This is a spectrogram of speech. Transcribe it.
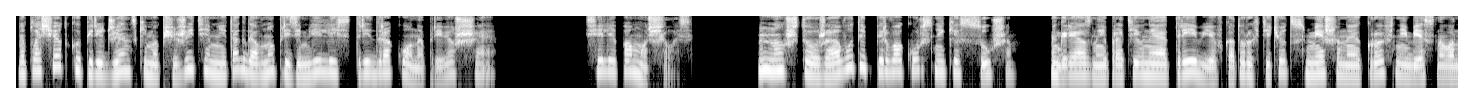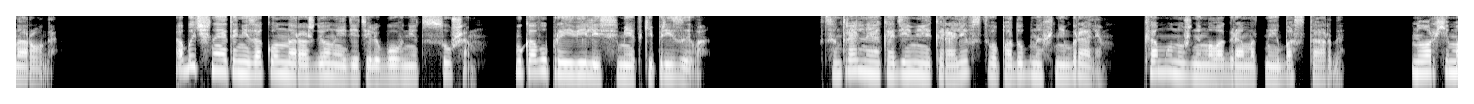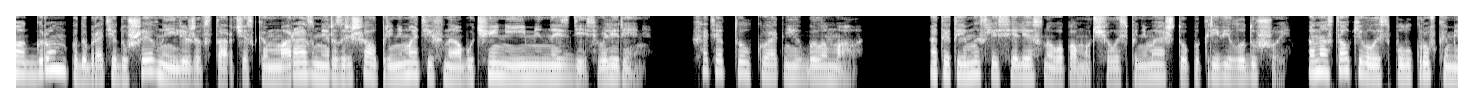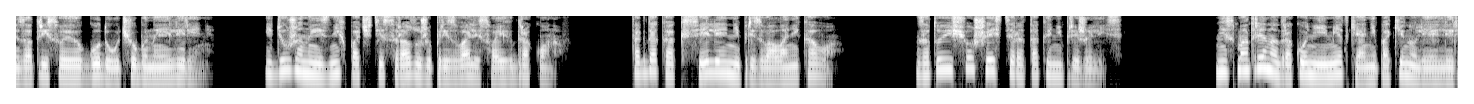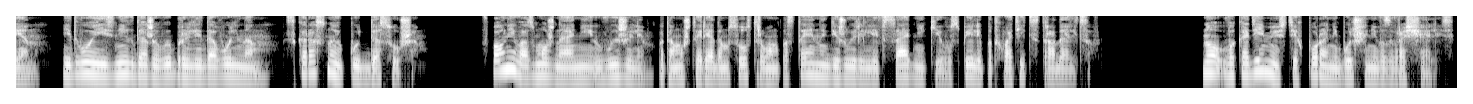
На площадку перед женским общежитием не так давно приземлились три дракона, привезшие. Селия поморщилась. Ну что же, а вот и первокурсники с суши. Грязные и противные отребья, в которых течет смешанная кровь небесного народа. Обычно это незаконно рожденные дети любовниц суши, у кого проявились метки призыва. В Центральной Академии Королевства подобных не брали. Кому нужны малограмотные бастарды? Но архимаг Грон по доброте душевной или же в старческом маразме разрешал принимать их на обучение именно здесь, в Валерене. Хотя толку от них было мало. От этой мысли Селия снова поморщилась, понимая, что покривила душой. Она сталкивалась с полукровками за три своих года учебы на Элирене. И дюжины из них почти сразу же призвали своих драконов. Тогда как Селия не призвала никого. Зато еще шестеро так и не прижились. Несмотря на драконьи метки, они покинули Элирен, и двое из них даже выбрали довольно скоростной путь до суши. Вполне возможно, они выжили, потому что рядом с островом постоянно дежурили всадники и успели подхватить страдальцев. Но в академию с тех пор они больше не возвращались.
